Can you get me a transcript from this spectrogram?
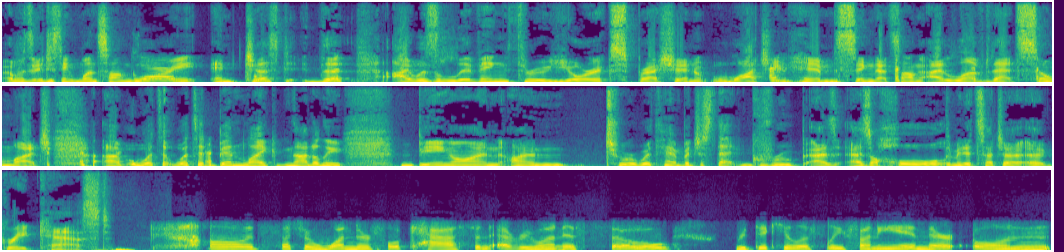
I was it just saying one song glory and just the i was living through your expression watching him sing that song i loved that so much um, what's it what's it been like not only being on on tour with him, but just that group as as a whole. I mean, it's such a, a great cast. Oh, it's such a wonderful cast, and everyone is so ridiculously funny in their own,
